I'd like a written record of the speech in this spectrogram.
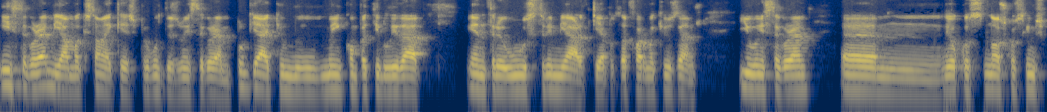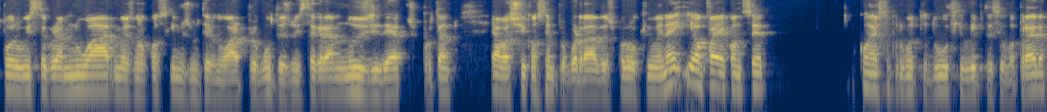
Instagram, e há uma questão é que as perguntas no Instagram, porque há aqui uma, uma incompatibilidade entre o StreamYard, que é a plataforma que usamos, e o Instagram. Um, eu, nós conseguimos pôr o Instagram no ar, mas não conseguimos meter no ar perguntas no Instagram, nos diretos, portanto, elas ficam sempre guardadas para o QA e é o que vai acontecer com esta pergunta do Filipe da Silva Pereira.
